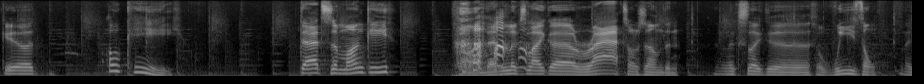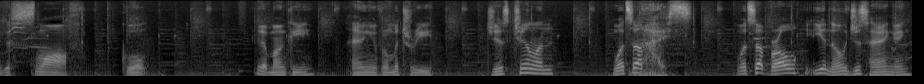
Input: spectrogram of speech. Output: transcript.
Good. Okay. That's a monkey. Oh, that looks like a rat or something. It looks like a A weasel. like a sloth. Cool. Get a monkey hanging from a tree. Just chilling. What's up? Nice. What's up, bro? You know, just hanging.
